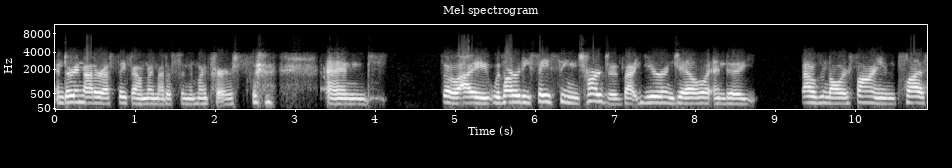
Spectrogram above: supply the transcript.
And during that arrest, they found my medicine in my purse. and so I was already facing charges that year in jail and a thousand dollar fine plus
